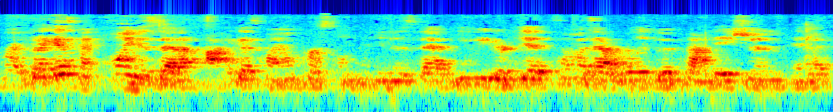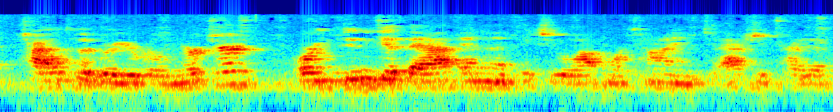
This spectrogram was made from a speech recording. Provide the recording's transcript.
Right, but I guess my point is that I guess my own personal opinion is that you either get some of that really good foundation in a childhood where you're really nurtured, or you didn't get that, and then it takes you a lot more time to actually try to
